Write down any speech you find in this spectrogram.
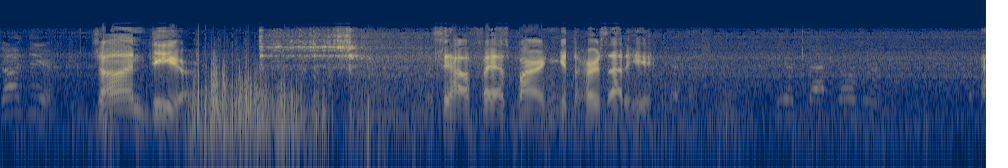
John Deere. John Deere. Let's see how fast Byron can get the hearse out of here. Deere back over.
